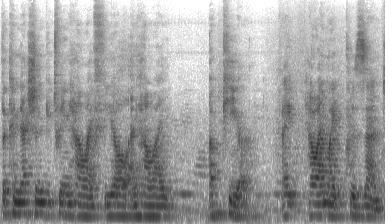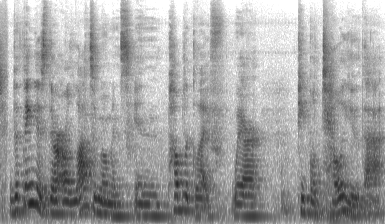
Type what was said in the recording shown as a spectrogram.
the connection between how I feel and how I appear, right? How I might present. The thing is, there are lots of moments in public life where people tell you that.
